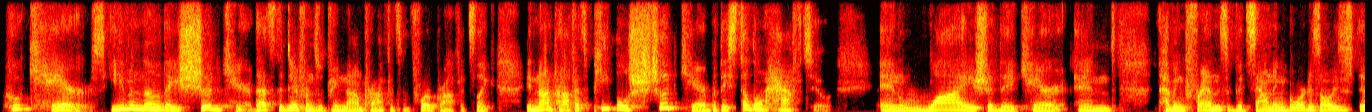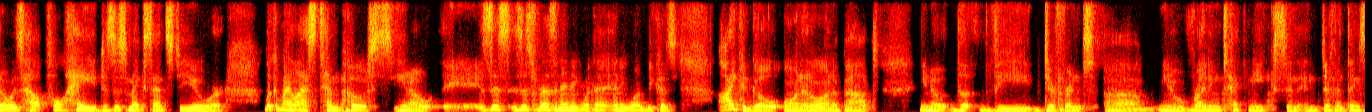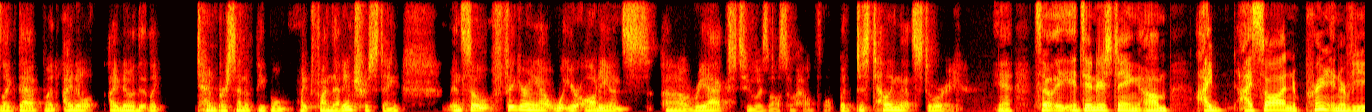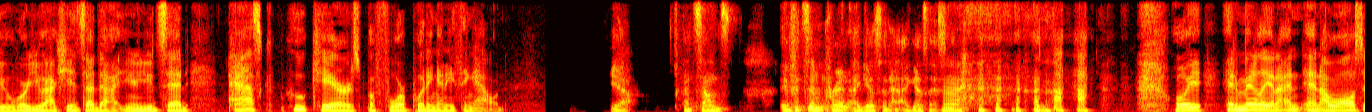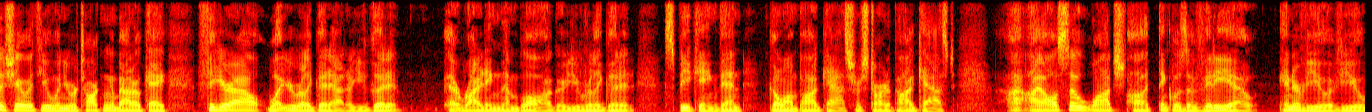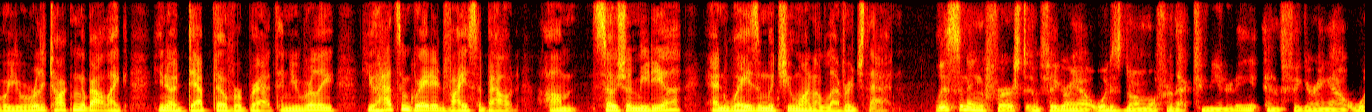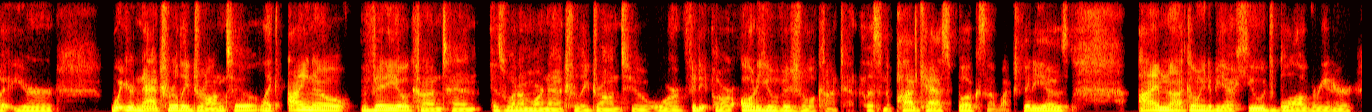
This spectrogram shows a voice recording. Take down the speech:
who cares even though they should care that's the difference between nonprofits and for profits like in nonprofits people should care but they still don't have to and why should they care? And having friends a good sounding board is always always helpful. Hey does this make sense to you? Or look at my last 10 posts you know is this is this resonating with anyone? Because i could go on and on about you know the the different uh, you know writing techniques and, and different things like that. But i don't i know that like 10% of people might find that interesting. And so figuring out what your audience uh, reacts to is also helpful, but just telling that story. Yeah. So it's interesting. Um, I I saw in a print interview where you actually had said that. You know, you'd said, "Ask who cares before putting anything out." Yeah, that sounds. If it's in print, I guess it. I guess I said. well, admittedly, and, and and I will also share with you when you were talking about okay, figure out what you're really good at. Are you good at at writing? Then blog. Are you really good at speaking? Then go on podcasts or start a podcast. I, I also watched, uh, I think it was a video interview of you where you were really talking about like, you know, depth over breadth. And you really, you had some great advice about um, social media and ways in which you want to leverage that. Listening first and figuring out what is normal for that community and figuring out what you're what you're naturally drawn to. Like i know video content is what i'm more naturally drawn to or video or audio visual content. I listen to podcasts books i watch videos I'm not going to be a huge blog reader.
